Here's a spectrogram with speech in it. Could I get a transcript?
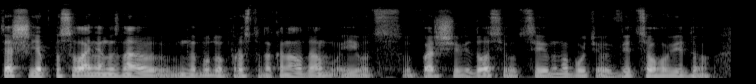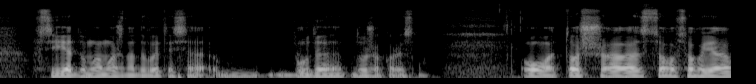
Теж я посилання не знаю, не буду, просто на канал дам. І от перші відоси, ці, ну, мабуть, від цього відео, всі, я думаю, можна дивитися. Буде дуже корисно. О, тож, е, з цього всього я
